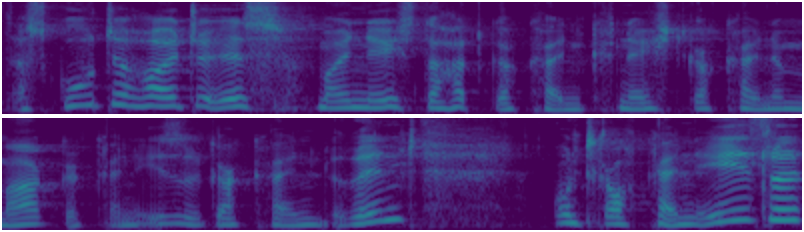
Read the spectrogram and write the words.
Das Gute heute ist, mein Nächster hat gar keinen Knecht, gar keine Magd, gar keinen Esel, gar keinen Rind und auch keinen Esel,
